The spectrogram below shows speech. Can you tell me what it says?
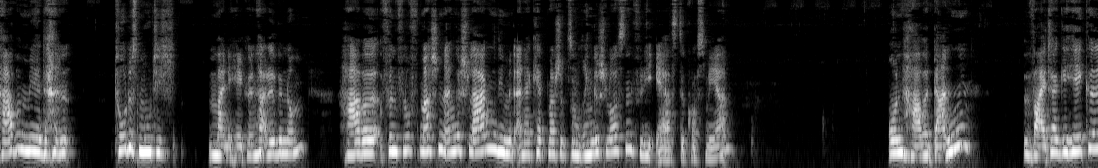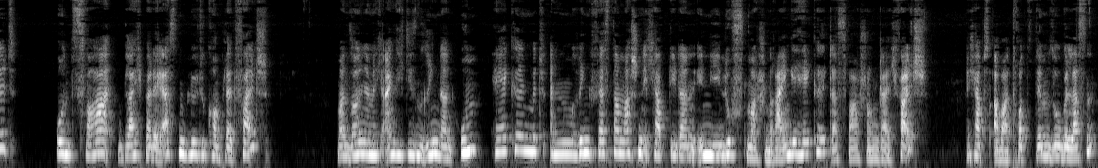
habe mir dann todesmutig meine Häkelnadel genommen, habe fünf Luftmaschen angeschlagen, die mit einer Kettmasche zum Ring geschlossen für die erste Cosmea und habe dann weiter gehäkelt und zwar gleich bei der ersten Blüte komplett falsch. Man soll nämlich eigentlich diesen Ring dann umhäkeln mit einem Ring fester Maschen. Ich habe die dann in die Luftmaschen reingehäkelt. Das war schon gleich falsch. Ich habe es aber trotzdem so gelassen.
